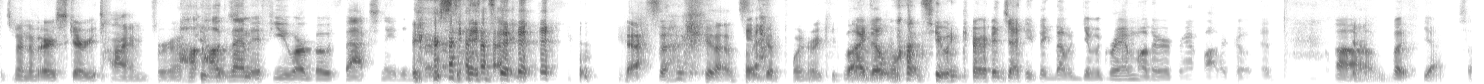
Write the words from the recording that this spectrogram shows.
it's been a very scary time for uh, Hug them if you are both vaccinated. Yeah. so okay, that's Yeah. a good point keep but I don't want to encourage anything that would give a grandmother or grandfather COVID. Yeah. Um, But yeah, so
